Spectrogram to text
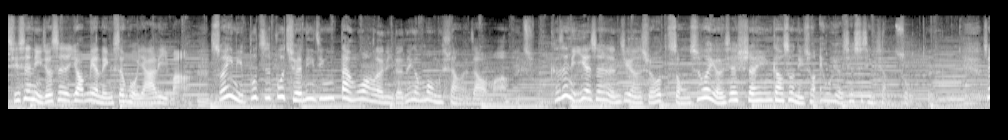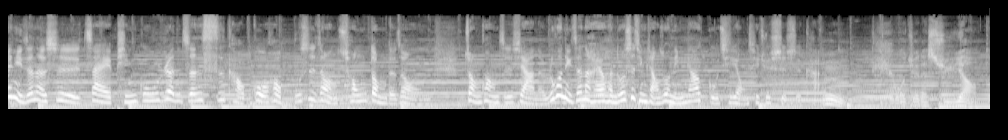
其实你就是要面临生活压力嘛，所以你不知不觉你已经淡忘了你的那个梦想，你知道吗？没错。可是你夜深人静的时候，总是会有一些声音告诉你说：“哎，我有些事情想做。”对。所以你真的是在评估、认真思考过后，不是这种冲动的这种。状况之下呢，如果你真的还有很多事情想做，你应该要鼓起勇气去试试看。嗯，我觉得需要的。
